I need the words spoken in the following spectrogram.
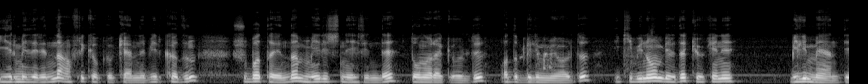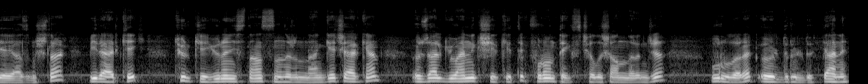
20'lerinde Afrika kökenli bir kadın Şubat ayında Meriç Nehri'nde donarak öldü. Adı bilinmiyordu. 2011'de kökeni bilinmeyen diye yazmışlar. Bir erkek Türkiye-Yunanistan sınırından geçerken özel güvenlik şirketi Frontex çalışanlarınca vurularak öldürüldü. Yani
